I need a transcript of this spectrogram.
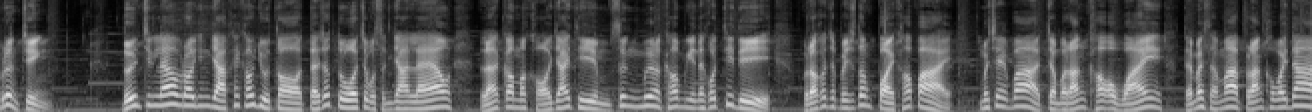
เรื่องจริง โดยจริงๆแล้วเรายังอยากให้เขาอยู่ต่อ แต่เจ้าตัวจะหมดสัญญาแล้ว และก็มาขอย้ายทีม ซึ่งเมื่อเขามีอนาคตที่ดี เราก็จะเป็นจะต้องปล่อยเขาไป ไม่ใช่ว่าจะมารั้งเขาเอาไว้ แต่ไม่สามารถรั้งเขาไว้ได้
